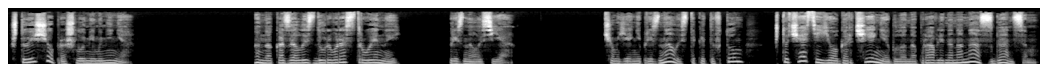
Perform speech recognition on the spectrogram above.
что еще прошло мимо меня? Она казалась здорово расстроенной, призналась я. Чем я не призналась, так это в том, что часть ее огорчения была направлена на нас с Гансом.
